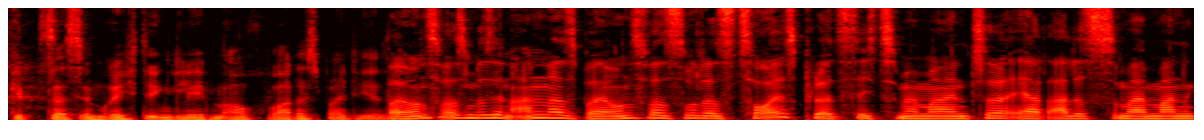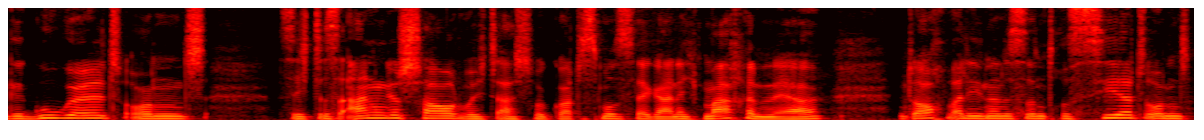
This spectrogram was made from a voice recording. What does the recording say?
Gibt's das im richtigen Leben auch? War das bei dir so? Bei uns war es ein bisschen anders. Bei uns war es so, dass Zeus plötzlich zu mir meinte, er hat alles zu meinem Mann gegoogelt und sich das angeschaut, wo ich dachte, oh Gott, das muss er gar nicht machen, ja. Doch, weil ihn das interessiert und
